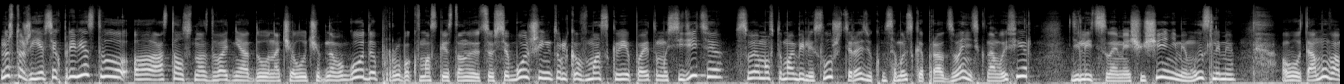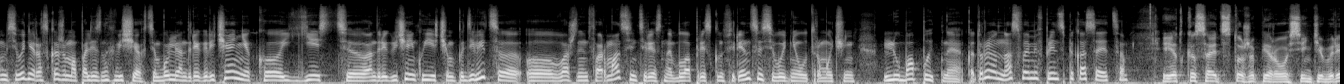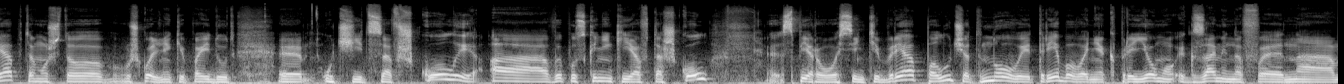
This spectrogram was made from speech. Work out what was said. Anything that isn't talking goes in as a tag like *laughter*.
Ну что ж, я всех приветствую. А, осталось у нас два дня до начала учебного года. Пробок в Москве становится все больше, и не только в Москве. Поэтому сидите в своем автомобиле, слушайте радио «Комсомольская правда». Звоните к нам в эфир, делитесь своими ощущениями, мыслями. Вот. А мы вам сегодня расскажем о полезных вещах. Тем более Андрей Гречанник есть... Андрей Гречаннику есть чем поделиться. Э, важная информация, интересная. Была пресс-конференция сегодня утром, очень любопытная, которая нас с вами, в принципе, касается. И это касается тоже 1 сентября, потому что школьники пойдут э, учиться в школы, а выпускники автошкол э, с 1 сентября получат новые требования к приему экзаменов э, на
